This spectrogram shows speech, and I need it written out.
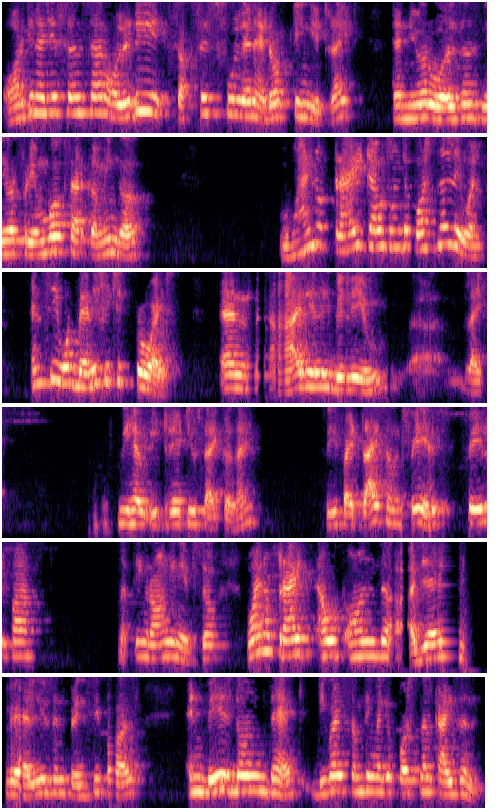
Organizations are already successful in adopting it, right? The newer versions, newer frameworks are coming up why not try it out on the personal level and see what benefits it provides? And i really believe uh, like we have iterative cycle right? So if i try some fails fail fast nothing wrong in it. So why not try it out on the agile values and principles and based on that devise something like a personal kaizen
